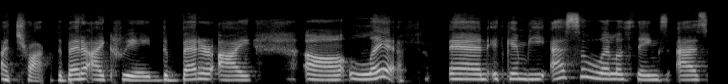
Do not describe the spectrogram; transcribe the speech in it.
attract, the better I create, the better I uh, live. And it can be as little things as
